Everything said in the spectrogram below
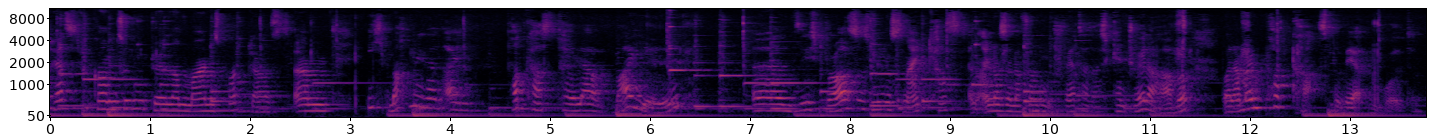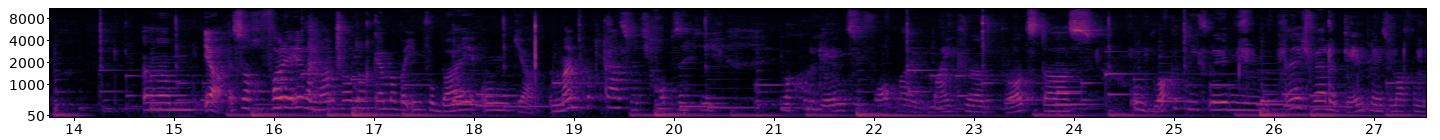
und herzlich willkommen zu dem Trailer meines Podcasts. Ähm, ich mache mir dann einen Podcast-Trailer, weil äh, sich Browsers minus Nightcast in einer seiner Folgen beschwert hat, dass ich keinen Trailer habe, weil er meinen Podcast bewerten wollte. Ähm, ja, ist auch voll der Ehrenmann. Schaut doch gerne mal bei ihm vorbei. Und ja, in meinem Podcast werde ich hauptsächlich über coole Games wie Fortnite, Minecraft, Brawl Stars und Rocket League reden. Ich werde Gameplays machen,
